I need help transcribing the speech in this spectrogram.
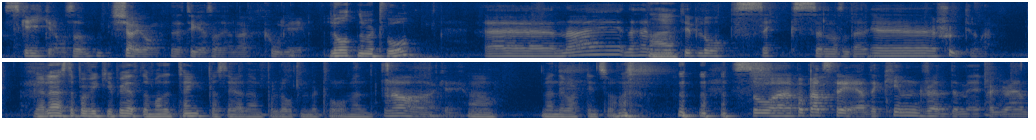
skriker de och så kör igång. Det tycker jag är en sån jävla cool grej. Låt nummer två. Eh, nej, det här är Nej. nog typ låt 6 eller något sånt där. Eh, sju till och med. Jag läste på Wikipedia att de hade tänkt placera den på låt nummer två, men... Ja, okej. Ja. Men det vart inte så. Så på plats tre, The Kindred med A Grand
